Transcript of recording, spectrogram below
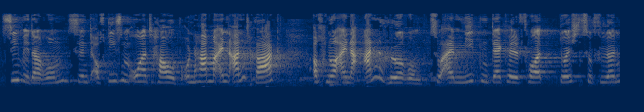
Sie wiederum sind auf diesem Ohr taub und haben einen Antrag, auch nur eine Anhörung zu einem Mietendeckel durchzuführen,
